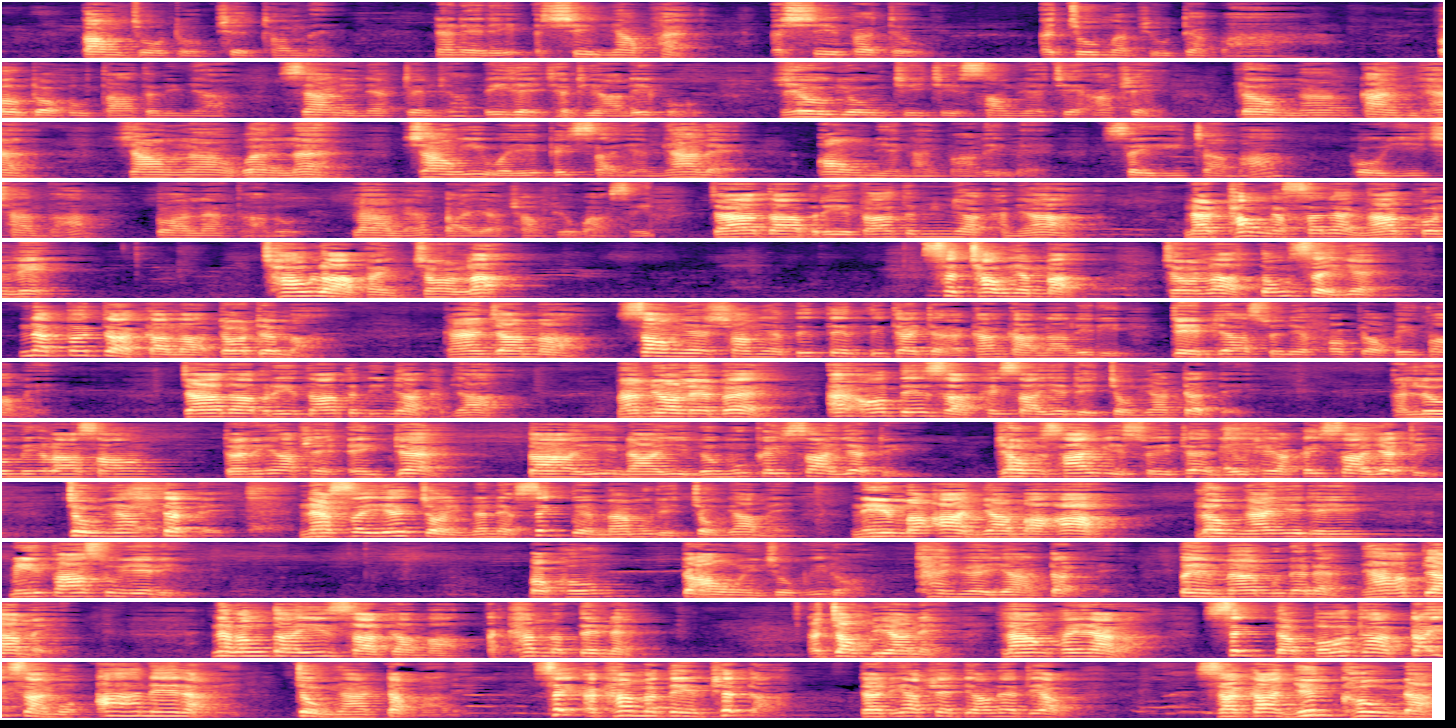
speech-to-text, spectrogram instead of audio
ကောင်းချိုတော့ဖြစ်ထွန်းမယ်နည်းနည်းလေးအရှိမြောက်ဖက်အရှိဖက်တို့အကျိုးမပြုတတ်ပါ ပုတ်တော်ဟူသားသမီးများဇာအနေနဲ့တင်ပြပေးတဲ့ရတရားလေးကိုရုံယုံကြည်ကြည်ဆောင်ရွက်ခြင်းအဖြစ်လုပ်ငန်းကံခန့်ရောင်လန်းဝန်လန်းရောင်ဤဝေကိစ္စရများလဲအောင်မြင်နိုင်ပါလိမ့်မယ်စိတ်ကြီးကြမှာကိုယ်ကြီးချမ်းသာတွာလန်းတာလို့လာလန်းတာရဖြောင်းပြပါစေဇာတာပရိသတ်သမီးများခမညာ2025ခုနှစ်6လပိုင်းဇွန်လ16ရက်မှဇွန်လ30ရက် နှစ်ပတ်တာကာလတော်တက်မှာကံကြမ်းမှာစောင်းရဆောင်ရတိတိတိတိုက်တဲ့အခန်းကာလလေးတွေတင်ပြဆွေးနွေးဟောပြောပေးပါမယ်။ဂျာသာပရိသတ်သမီးများခင်ဗျာမမျော်လင့်ပဲအန်အောသင်းစာခိစ္စရက်တွေကြုံရတတ်တယ်။အလိုမင်္ဂလာဆောင်တန်ရအဖြစ်အိမ်တက်တာဤနာဤလူမှုကိစ္စရက်တွေကြောင်ဆိုင်ပြီးဆွေထက်မြို့ထက်ကကိစ္စရက်တွေကြုံရတတ်တယ်။နတ်စရက်ကြော်ရင်နဲ့စိတ်ပင်ပန်းမှုတွေကြုံရမယ်။နေမအညမအားလုပ်ငန်းရေးတွေမိသားစုရေးတွေ ပခုံးတာဝန်ချုပ်ပြီးတော့ထံရွက်ရတတ်တယ်ပင်မမှုနဲ့နဲ့များပြားမယ်နှလုံးသားရေးစာတာမှာအခက်မသိနဲ့အကြောင်းတရားနဲ့လောင်ခွဲရတာစိတ်တဘောထားတိုက်ဆိုင်မှုအားနေတာတွေကြုံရတတ်ပါလေစိတ်အခက်မသိဖြစ်တာတန်တရားဖြစ်တယောက်နဲ့တယောက်ဇကညင်ခုံနာ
